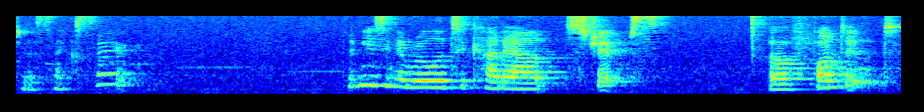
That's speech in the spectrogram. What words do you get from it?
Just like so. I'm using a ruler to cut out strips of fondant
